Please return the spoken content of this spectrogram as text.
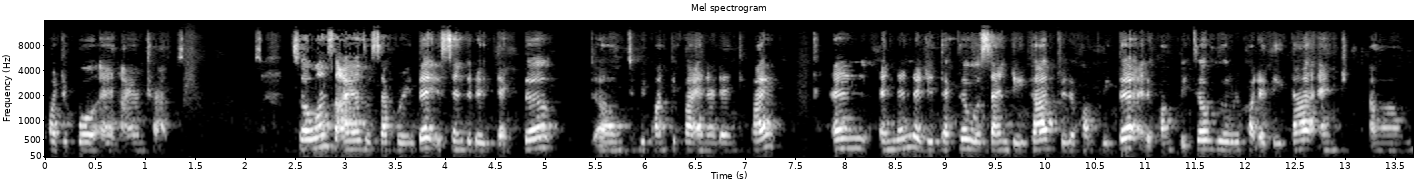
quadrupole and ion traps. So once the ions are separated, it's sent to the detector um, to be quantified and identified. And, and then the detector will send data to the computer and the computer will record the data and um,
